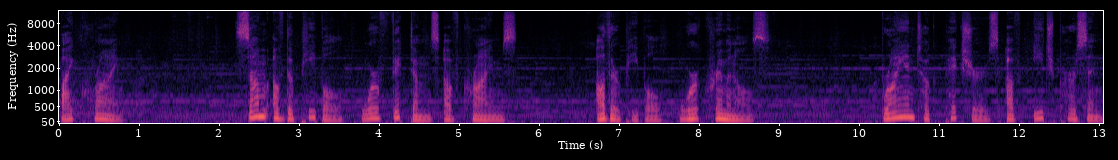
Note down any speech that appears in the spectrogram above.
by crime. Some of the people were victims of crimes other people were criminals. Brian took pictures of each person.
